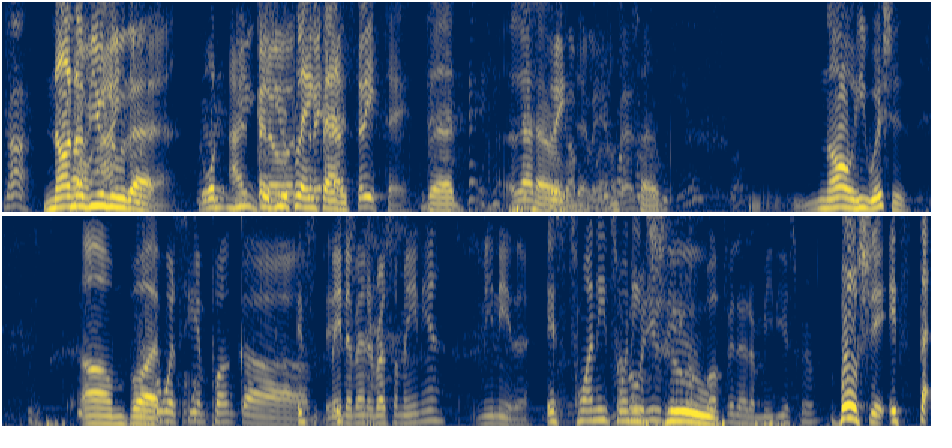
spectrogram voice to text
Nah. None of Oh, you I knew that. I- Because you, pero were playing tri- fantasy. That's triste. That, That's terrible. triste. That's terrible. No, he wishes. Um, Remember but when CM Punk uh, It's- main it's- event at WrestleMania? Me neither. it's Remember when he was eating a 2022. muffin at a media scrum? Bullshit. It's the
